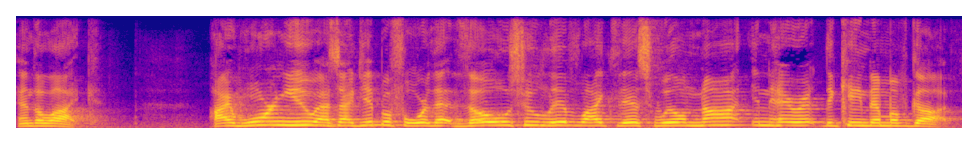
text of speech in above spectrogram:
and the like. I warn you, as I did before, that those who live like this will not inherit the kingdom of God.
